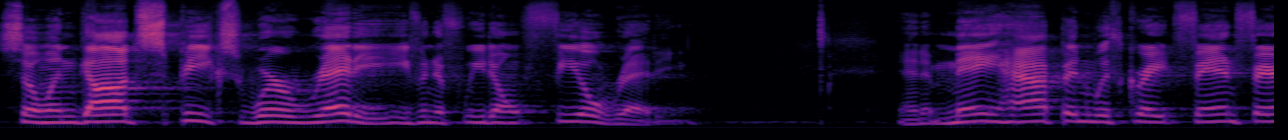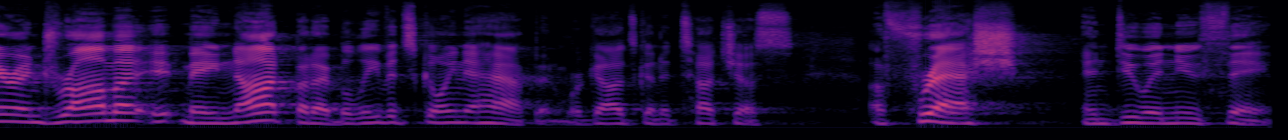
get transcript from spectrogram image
So when God speaks, we're ready, even if we don't feel ready. And it may happen with great fanfare and drama, it may not, but I believe it's going to happen where God's going to touch us afresh and do a new thing.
